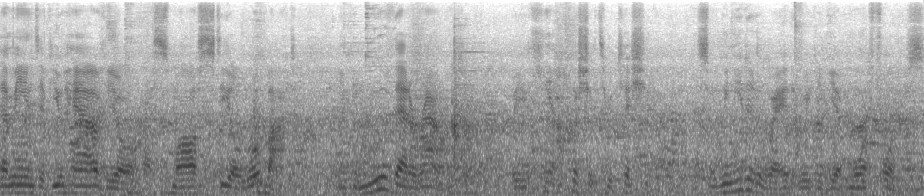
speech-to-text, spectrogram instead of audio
That means if you have your a small steel robot, you can move that around, but you can't push it through tissue. So we needed a way that we could get more force.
